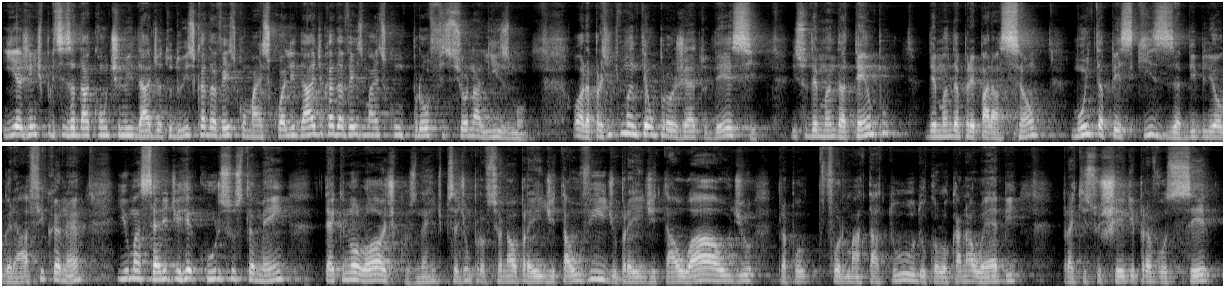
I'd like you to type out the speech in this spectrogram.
E a gente precisa dar continuidade a tudo isso, cada vez com mais qualidade, cada vez mais com profissionalismo. Ora, para a gente manter um projeto desse, isso demanda tempo, demanda preparação, muita pesquisa bibliográfica, né? E uma série de recursos também tecnológicos, né? A gente precisa de um profissional para editar o vídeo, para editar o áudio, para formatar tudo, colocar na web, para que isso chegue para você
